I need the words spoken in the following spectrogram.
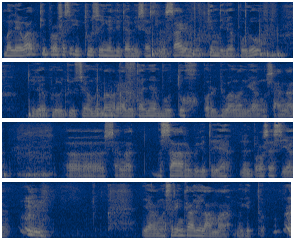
melewati proses itu sehingga kita bisa selesai dan mungkin 30 30 juz yang memang realitanya butuh perjuangan yang sangat uh, sangat besar begitu ya dan proses yang yang sering kali lama begitu.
